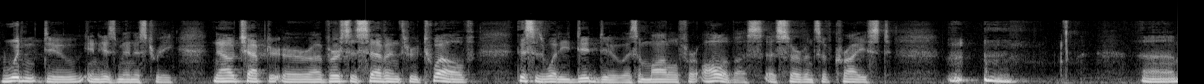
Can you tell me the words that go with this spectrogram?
wouldn't do in his ministry. Now, chapter or uh, verses seven through twelve, this is what he did do as a model for all of us as servants of Christ. Uh,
